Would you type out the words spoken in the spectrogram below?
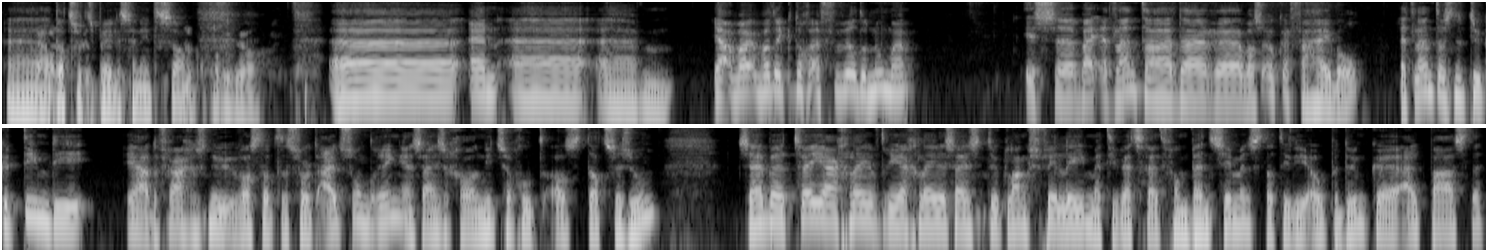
ja dat, soort spelers zijn interessant. Dat ik wel. en ehm, ja, wat ik nog even wilde noemen is bij Atlanta, daar was ook even heibel. Atlanta is natuurlijk het team die ja, de vraag is nu, was dat een soort uitzondering en zijn ze gewoon niet zo goed als dat seizoen? Ze hebben twee jaar geleden of drie jaar geleden zijn ze natuurlijk langs Philly met die wedstrijd van Ben Simmons, dat hij die open dunk uh, uitpaaste.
